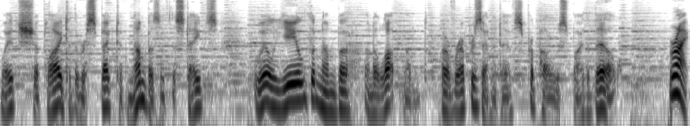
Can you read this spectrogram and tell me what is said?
which, applied to the respective numbers of the states, will yield the number and allotment of representatives proposed by the bill. Right.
